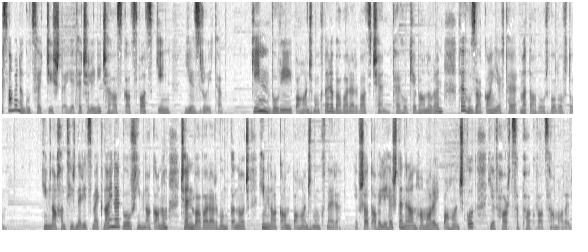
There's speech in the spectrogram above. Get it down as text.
Այս ամենը գուցե ճիշտ է, եթե չլինի չհասկացված կին եզրույթը։ Կին, որի պահանջմունքները բավարարված չեն, թե հոգեբանորեն, թե հուզական եւ թե մտավոր ոլորտում Հիմնախնդիրներից մեկն այն է, որ հիմնականում չեն բավարարվում կնոջ հիմնական պահանջմունքները, եւ շատ ավելի հեշտ է նրան համարել պահանջկոտ եւ հարցը փակված համարել։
